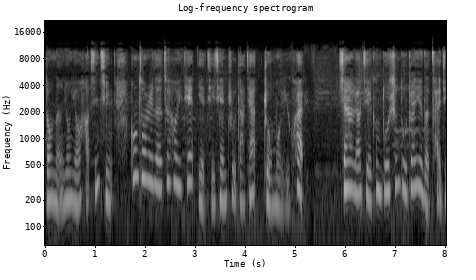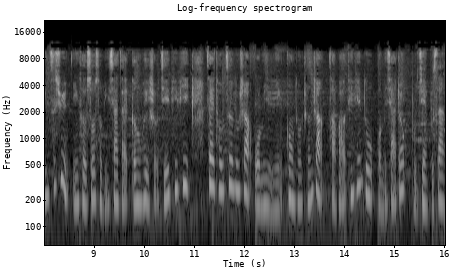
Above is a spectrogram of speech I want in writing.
都能拥有好心情。工作日的最后一天，也提前祝大家周末愉快。想要了解更多深度专业的财经资讯，您可搜索并下载更会手机 APP。在投资的路上，我们与您共同成长。早报天天读，我们下周不见不散。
